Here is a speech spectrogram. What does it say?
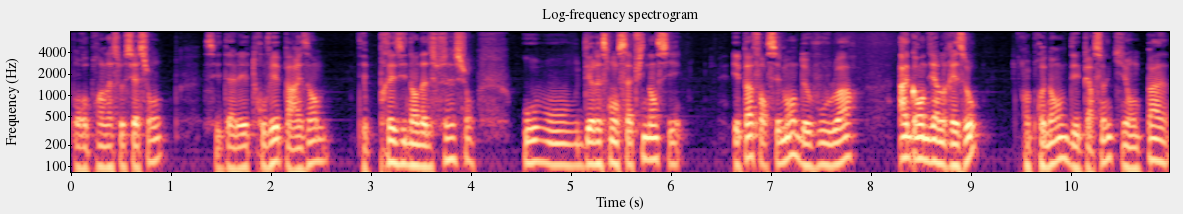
pour reprendre l'association, c'est d'aller trouver par exemple des présidents d'association ou des responsables financiers. Et pas forcément de vouloir agrandir le réseau en prenant des personnes qui n'ont pas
